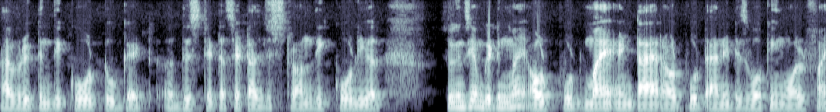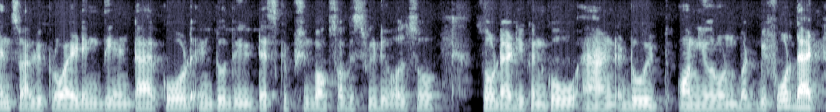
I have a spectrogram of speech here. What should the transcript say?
I've written the code to get uh, this data set. I'll just run the code here. So you can see I'm getting my output my entire output and it is working all fine. So I'll be providing the entire code into the description box of this video also so that you can go and do it on your own. But before that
